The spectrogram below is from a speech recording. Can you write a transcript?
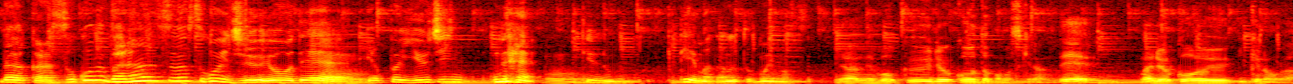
だからそこのバランスがすごい重要で、うん。やっぱり友人ね、うん。っていうのもテーマだなと思います。いやね僕旅行とかも好きなんで、うん。まあ、旅行行くのが、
